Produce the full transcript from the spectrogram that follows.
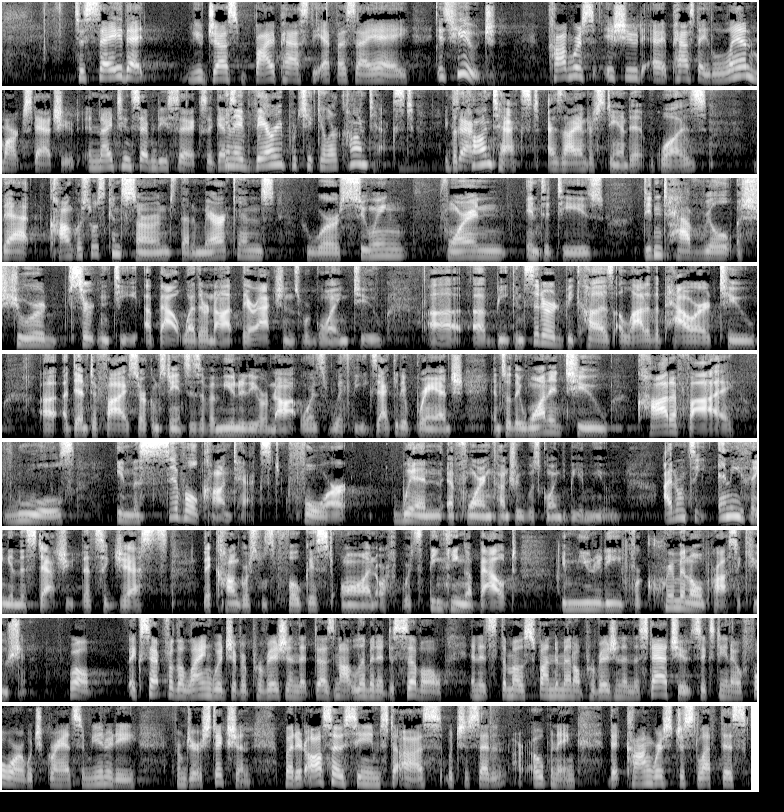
To say that you just bypass the FSIA is huge. Congress issued a, passed a landmark statute in 1976 against in a very particular context. Exactly. The context, as I understand it, was that Congress was concerned that Americans who were suing foreign entities didn't have real assured certainty about whether or not their actions were going to uh, uh, be considered because a lot of the power to uh, identify circumstances of immunity or not was with the executive branch. And so they wanted to codify rules in the civil context for when a foreign country was going to be immune. I don't see anything in the statute that suggests that Congress was focused on or was thinking about immunity for criminal prosecution. Well, except for the language of a provision that does not limit it to civil, and it's the most fundamental provision in the statute, 1604, which grants immunity from jurisdiction. But it also seems to us, which is said in our opening, that Congress just left this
